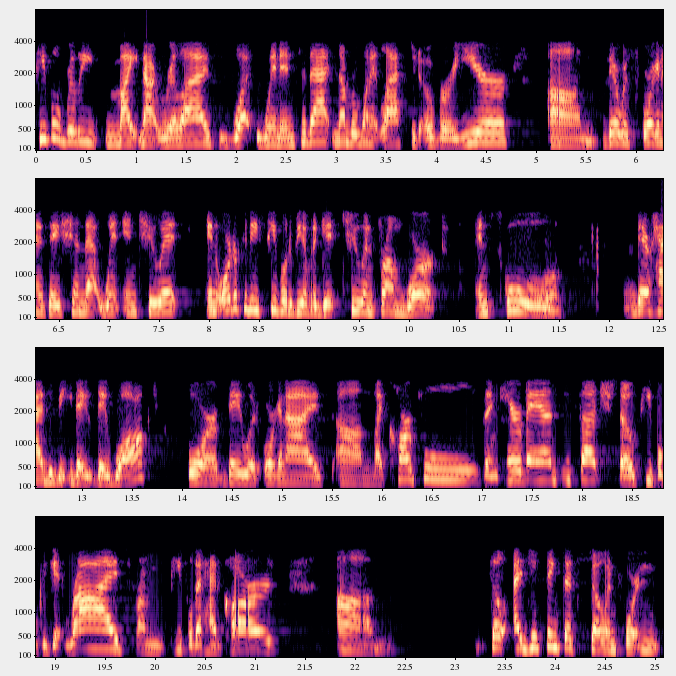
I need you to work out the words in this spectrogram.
people really might not realize what went into that. Number one, it lasted over a year. Um, there was organization that went into it. In order for these people to be able to get to and from work and school, there had to be, they, they walked or they would organize um, like carpools and caravans and such so people could get rides from people that had cars. Um, so I just think that's so important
